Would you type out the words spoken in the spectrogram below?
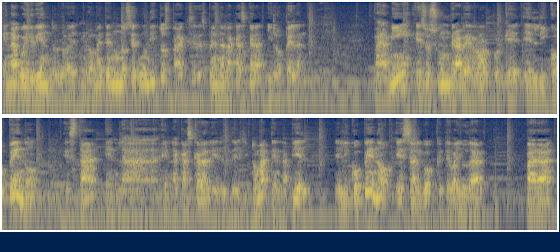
en agua hirviendo, lo, lo meten unos segunditos para que se desprenda la cáscara y lo pelan. Para mí eso es un grave error porque el licopeno está en la, en la cáscara del, jitomate, en la piel. El licopeno es algo que te va a ayudar para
